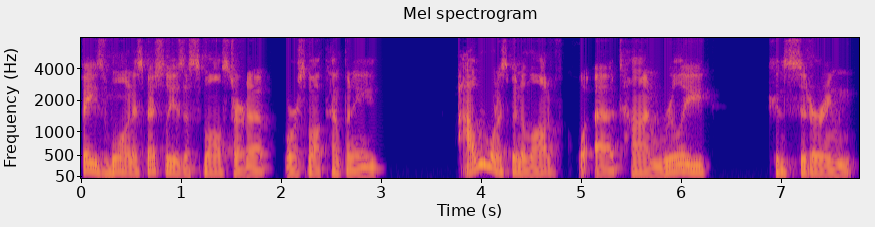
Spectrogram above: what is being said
phase one, especially as a small startup or a small company, I would want to spend a lot of uh, time really considering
